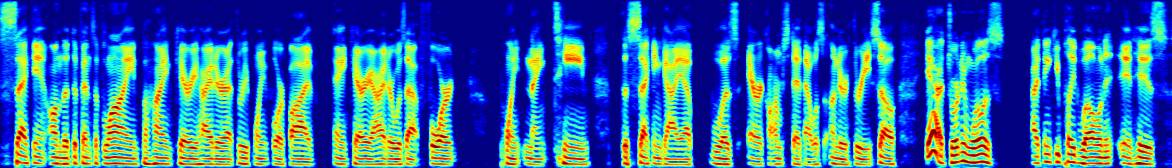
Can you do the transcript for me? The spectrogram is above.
second on the defensive line behind Kerry Hyder at 3.45, and Kerry Hyder was at 4.19. The second guy up was Arik Armstead, that was under three. So, yeah, Jordan Willis, I think he played well in, in his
